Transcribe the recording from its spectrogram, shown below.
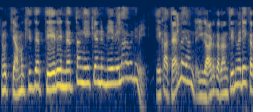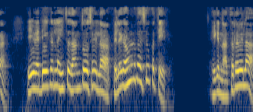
නමුත් යම කිසි දෙයක් තේරෙන්නේ නැත්නම් ඒ කියන්නේ මේ වෙලාව නෙවෙයි. ඒක අතහැරලා යන්න. ඊගාට කරන්න තියෙන වැඩේ කරන්න. ඒ වැඩේ කරලා හිත සන්තෝෂ වෙලා පෙළ ගහනට පස්සේ ඔක තේරෙනවා. ඒක නතර වෙලා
